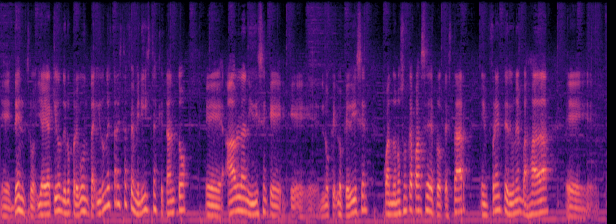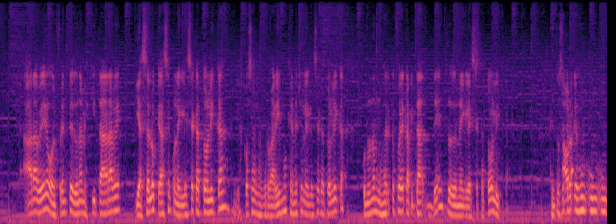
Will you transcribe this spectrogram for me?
eh, dentro. Y hay aquí donde uno pregunta, ¿y dónde están estas feministas que tanto eh, hablan y dicen que, lo que lo que dicen cuando no son capaces de protestar en frente de una embajada eh, árabe o en frente de una mezquita árabe y hacer lo que hacen con la Iglesia Católica, las cosas, los barbarismos que han hecho la Iglesia Católica con una mujer que fue decapitada dentro de una Iglesia Católica. Entonces Ahora, creo que es un,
